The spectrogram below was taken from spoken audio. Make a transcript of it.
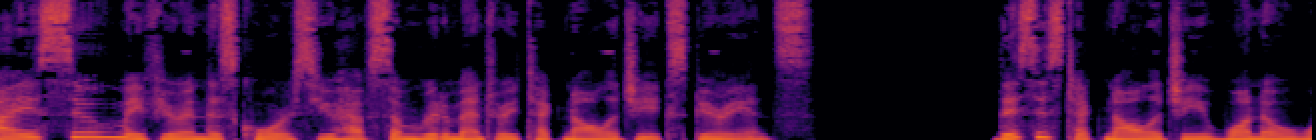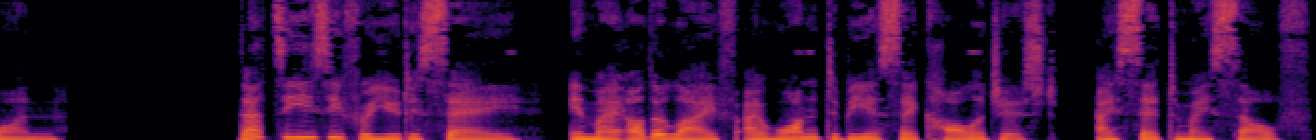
I assume if you're in this course you have some rudimentary technology experience. This is Technology 101. That's easy for you to say, in my other life I wanted to be a psychologist, I said to myself.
